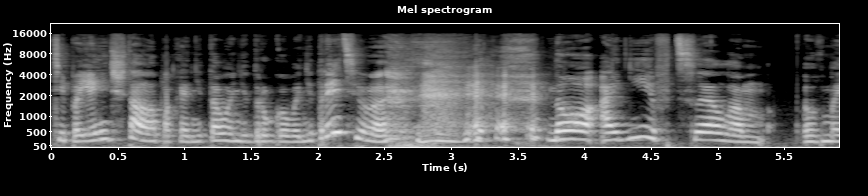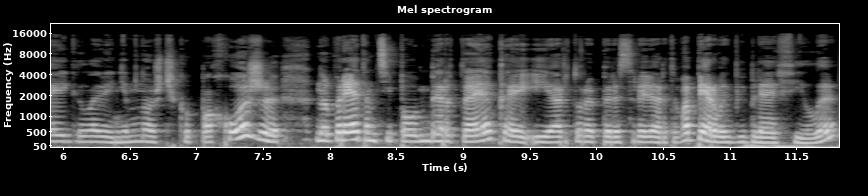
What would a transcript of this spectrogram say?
Типа, я не читала пока ни того, ни другого, ни третьего, но они в целом в моей голове немножечко похожи, но при этом, типа, Умберто Эко и Артура Перес Реверта, во-первых, библиофилы,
